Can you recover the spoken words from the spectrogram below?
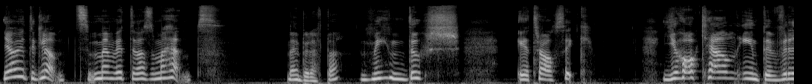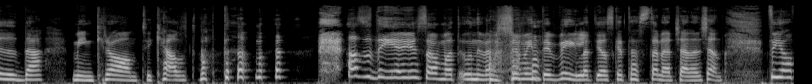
jag har inte glömt. Men vet du vad som har hänt? Nej, berätta. Min dusch är trasig. Jag kan inte vrida min kran till kallt vatten. Alltså det är ju som att universum inte vill att jag ska testa den här challengen. För jag,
